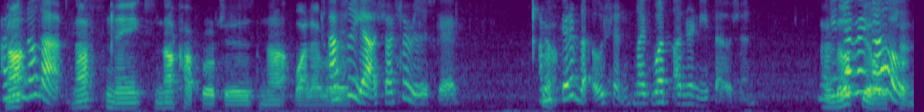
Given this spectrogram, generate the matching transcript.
I Not- didn't know that. Not snakes, not cockroaches, not whatever. Actually, yeah, sharks are really scary. I'm Yeah. scared of the ocean. Like what's underneath the ocean? I you never know. ocean.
